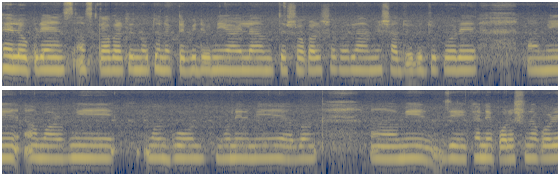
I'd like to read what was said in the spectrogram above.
হ্যালো ফ্রেন্ডস আজকে আবার একটা নতুন একটা ভিডিও নিয়ে আইলাম। তো সকাল সকালে আমি সাজুগুজু করে আমি, আমার মেয়ে, আমার বোন, বোনের মেয়ে এবং আমি যে এখানে পড়াশোনা করে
